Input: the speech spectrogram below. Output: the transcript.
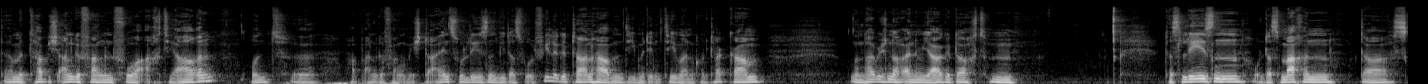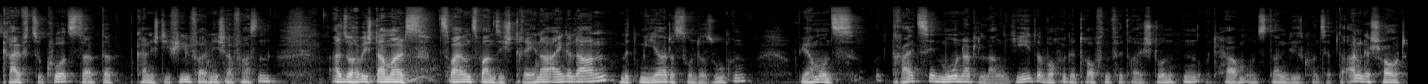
Damit habe ich angefangen vor acht Jahren und äh, habe angefangen, mich da einzulesen, wie das wohl viele getan haben, die mit dem Thema in Kontakt kamen. Und dann habe ich nach einem Jahr gedacht, hm, das Lesen und das Machen, das greift zu kurz, da, da kann ich die Vielfalt nicht erfassen. Also habe ich damals 22 Trainer eingeladen, mit mir das zu untersuchen. Wir haben uns 13 Monate lang jede Woche getroffen für drei Stunden und haben uns dann diese Konzepte angeschaut,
